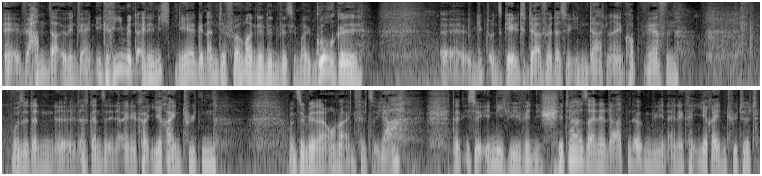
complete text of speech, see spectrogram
äh, wir haben da irgendwie ein Agreement, eine nicht näher genannte Firma, nennen wir sie mal Gurgel, äh, gibt uns Geld dafür, dass wir ihnen Daten an den Kopf werfen, wo sie dann äh, das Ganze in eine KI reintüten und sie mir dann auch noch einfällt, so ja, das ist so ähnlich wie wenn Shitter seine Daten irgendwie in eine KI reintütet.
